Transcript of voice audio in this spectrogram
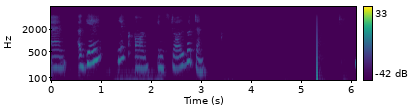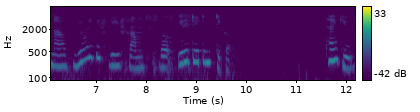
and again click on install button. Now you will be free from the irritating ticker. Thank you.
